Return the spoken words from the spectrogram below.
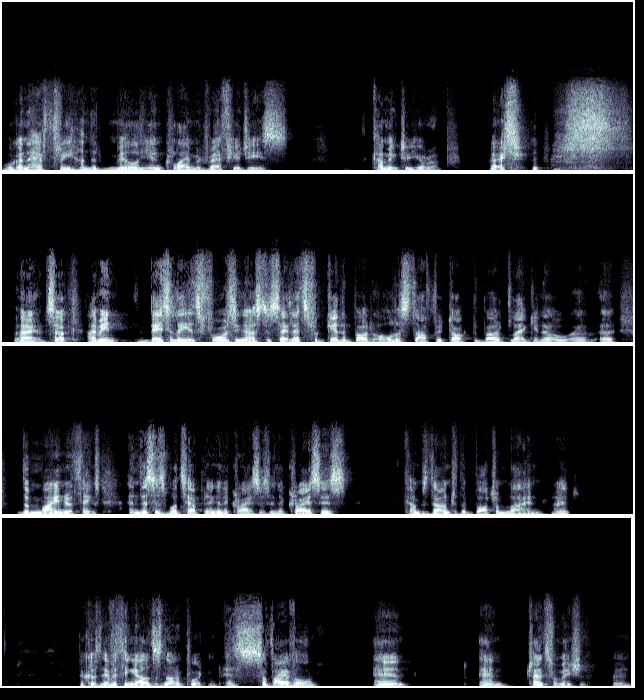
we're going to have 300 million climate refugees coming to Europe, right? Right. So, I mean, basically, it's forcing us to say, let's forget about all the stuff we talked about, like, you know, uh, uh, the minor things. And this is what's happening in a crisis. In a crisis, comes down to the bottom line, right? Because everything else is not important. It's survival and and transformation, right?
